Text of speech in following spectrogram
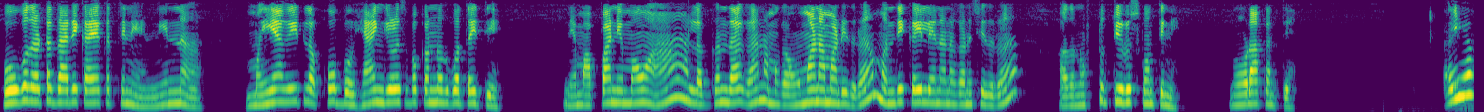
ಹೋಗೋದಟ್ಟ ದಾರಿ ಕಾಯಕತ್ತೀನಿ. ನಿನ್ನ ಮೈಯಾಗ ಐತ್ಲ ಕೊಬ್ಬು ಹ್ಯಾಂಗ್ ಇಳಿಸ್ಬೇಕು ಅನ್ನೋದು ಗೊತ್ತೈತಿ. ನಿಮ್ಮಪ್ಪ, ನಿಮ್ಮವ್ವ ಲಗ್ನದಾಗ ನಮಗೆ ಅವಮಾನ ಮಾಡಿದ್ರ, ಮಂದಿ ಕೈಲಿ ನನಗೆ ಅನಿಸಿದ್ರ ಅದನ್ನಷ್ಟು ತೀರಿಸ್ಕೊಂತೀನಿ. ನೋಡಾಕಂತೆ. ಅಯ್ಯೋ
